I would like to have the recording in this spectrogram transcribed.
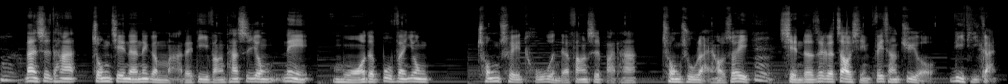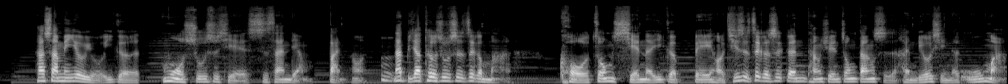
嗯，但是它中间的那个马的地方，它是用内膜的部分用冲锤涂稳的方式把它。冲出来哈，所以显得这个造型非常具有立体感。它上面又有一个墨书，是写十三两半哈。那比较特殊是这个马口中衔了一个杯哈。其实这个是跟唐玄宗当时很流行的舞马，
